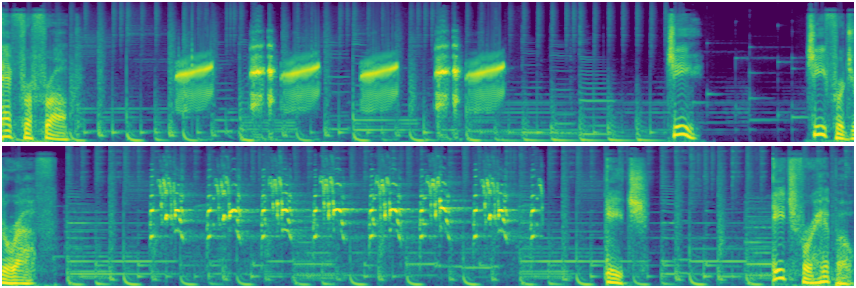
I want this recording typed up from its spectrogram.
F for frog. G, G for giraffe. H, H for hippo.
